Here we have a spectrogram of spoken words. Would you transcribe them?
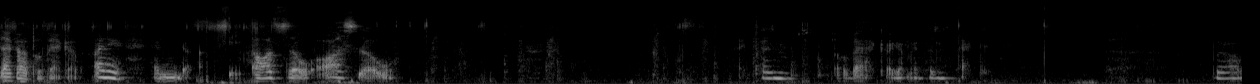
that got put back up. Anyway, And also, also, my presents are back. I got my presents back. Where are?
